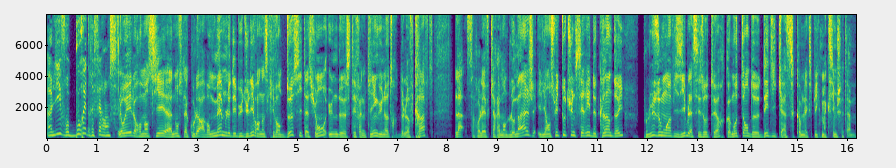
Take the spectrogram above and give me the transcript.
un livre bourré de références. Oui, le romancier annonce la couleur avant même le début du livre en inscrivant deux citations, une de Stephen King, une autre de Lovecraft. Là, ça relève carrément de l'hommage. Il y a ensuite toute une série de clins d'œil plus ou moins visibles à ces auteurs, comme autant de dédicaces, comme l'explique Maxime Chatham.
